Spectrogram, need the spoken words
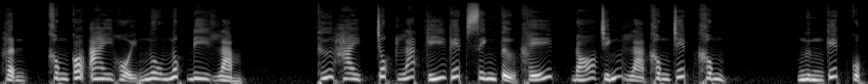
hận, không có ai hội ngu ngốc đi làm. Thứ hai, chốc lát ký kết sinh tử khế, đó chính là không chết không. Ngừng kết cục,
